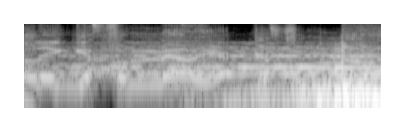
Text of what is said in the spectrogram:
Cali, get familiar, get familiar.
